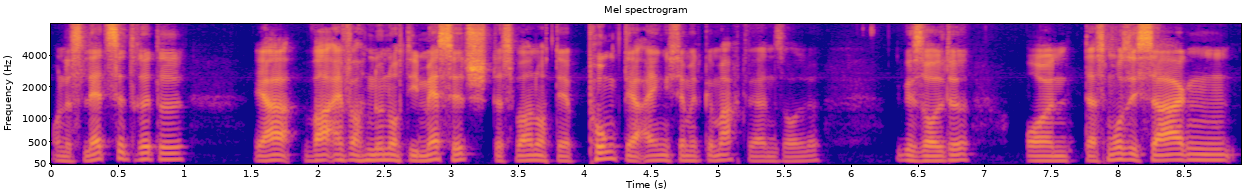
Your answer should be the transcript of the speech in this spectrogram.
Und das letzte Drittel, ja, war einfach nur noch die Message. Das war noch der Punkt, der eigentlich damit gemacht werden sollte, sollte. Und das muss ich sagen,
